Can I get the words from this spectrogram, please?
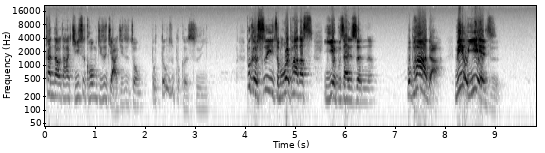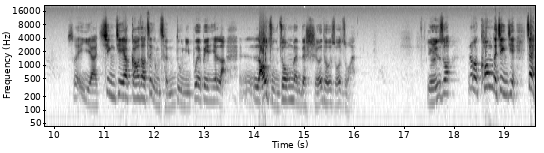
看到他即是空，即是假，即是中，不都是不可思议？不可思议，怎么会怕他一夜不沾身呢？不怕的，没有叶子。所以啊，境界要高到这种程度，你不会被那些老老祖宗们的舌头所转。有人说。那么空的境界，在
